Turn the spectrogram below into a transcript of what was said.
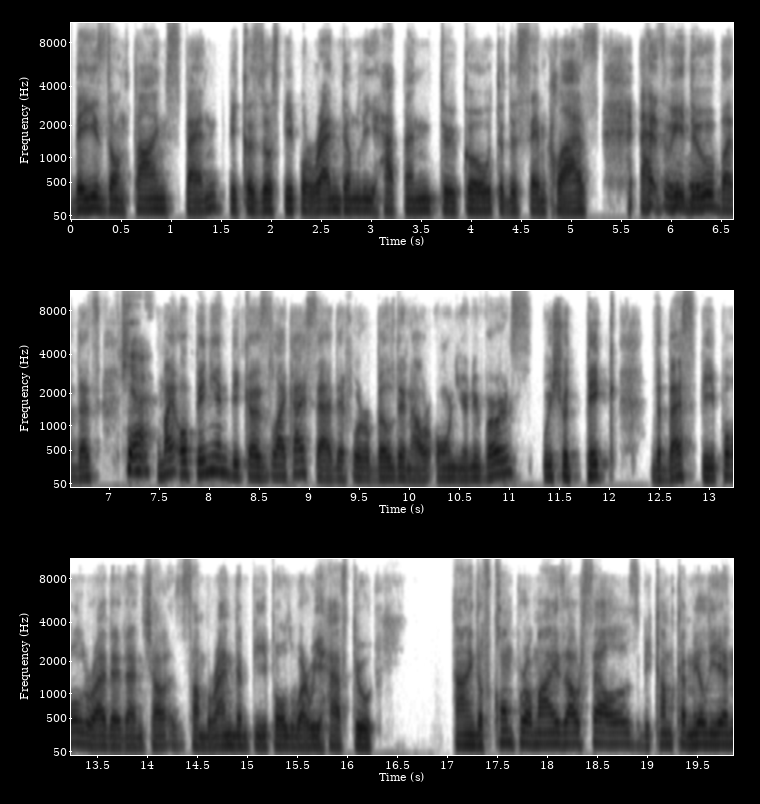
based on time spent because those people randomly happen to go to the same class as we mm-hmm. do. But that's yeah. my opinion because, like I said, if we're building our own universe, we should pick the best people rather than some random people where we have to kind of compromise ourselves, become chameleon,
